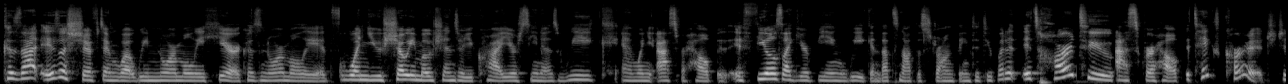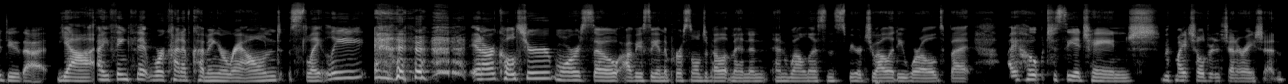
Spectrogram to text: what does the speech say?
because that is a shift in what we normally hear. Because normally it's when you show emotions or you cry, you're seen as weak. And when you ask for help, it, it feels like you're being weak. And that's not the strong thing to do. But it, it's hard to ask for help. It takes courage to do that. Yeah. I think that we're kind of coming around slightly in our culture, more so obviously in the personal development and, and wellness and spirituality world. But I hope to see a change with my children's generation.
